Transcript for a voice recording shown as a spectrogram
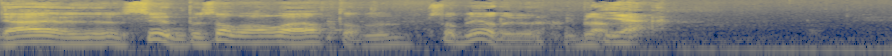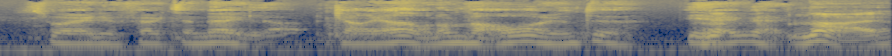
Ja, det synd på så rara ärtor, men så blir det ju ibland. ja. Så är det ju faktiskt en del karriärer. De varar ju inte i evighet. Nej,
